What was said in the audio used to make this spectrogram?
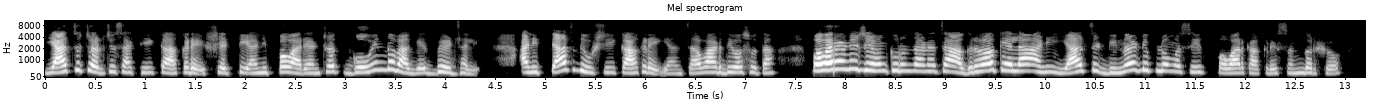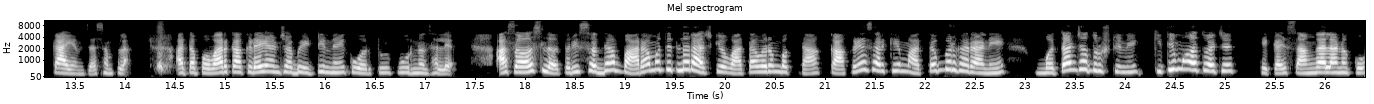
याच चर्चेसाठी काकडे शेट्टी आणि पवार यांच्यात गोविंद बागेत भेट झाली. आणि त्याच दिवशी काकडे यांचा वाढदिवस होता. पवारांनी जेवण करून जाण्याचा आग्रह केला आणि याच डिनर डिप्लोमसीत पवार काकडे संघर्ष कायमचा संपला. आता पवार काकडे यांच्या भेटीने एक वर्तुळ पूर्ण झाले. असं असलं तरी सध्या बारामतीतलं राजकीय वातावरण बघता काकडे सारखे मातब्बर घराणे मतांच्या दृष्टीने किती महत्त्वाचे आहेत हे काही सांगायला नको.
